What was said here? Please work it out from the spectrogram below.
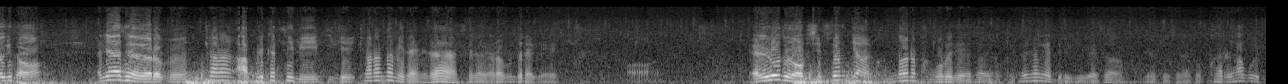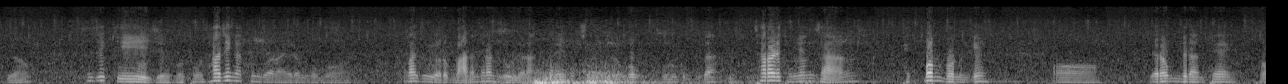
여기서 안녕하세요 여러분. 편한 아프리카 TV DJ 편한감이다입니다. 제가 여러분들에게 어, 엘로드 없이 수영장을 건너는 방법에 대해서 이렇게 설명해 드리기 위해서 이렇게 제가 녹화를 하고 있고요. 솔직히 이제 보통 사진 같은 거나 이런 거 뭐 해가지고 여러분 많은 사람들이 올려놨는데 지금 그런 거 보는 것보다 차라리 동영상 100번 보는 게 어, 여러분들한테 더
